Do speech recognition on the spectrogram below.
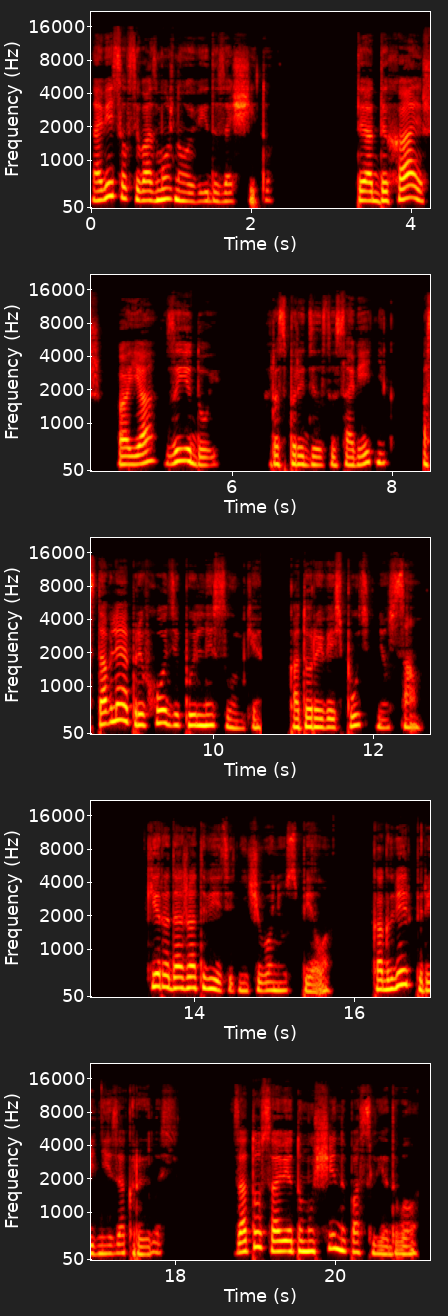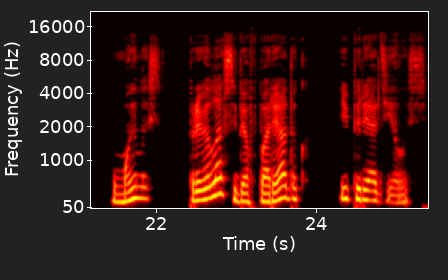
навесил всевозможного вида защиту. Ты отдыхаешь, а я за едой, распорядился советник, оставляя при входе пыльные сумки, которые весь путь нес сам. Кира даже ответить ничего не успела, как дверь перед ней закрылась. Зато совету мужчины последовала, умылась, привела себя в порядок и переоделась.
